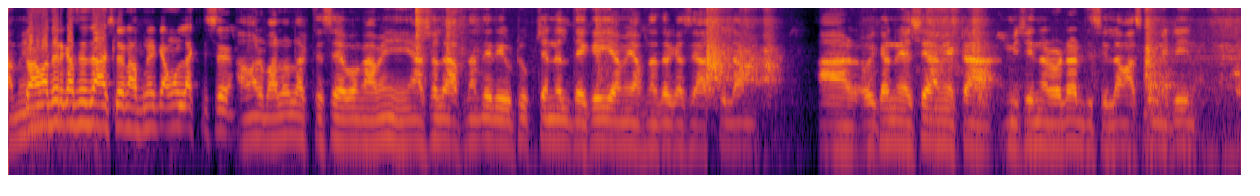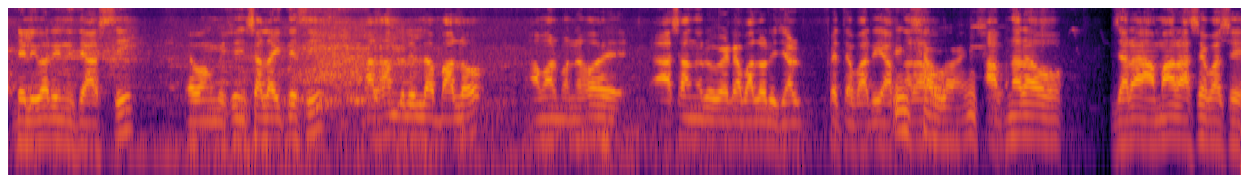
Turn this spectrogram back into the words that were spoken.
আমি আমাদের কাছে যে আসলেন আপনার কেমন লাগতেছে? আমার ভালো লাগতেছে এবং আমি আসলে আপনাদের ইউটিউব চ্যানেল দেখেই আমি আপনাদের কাছে আসছিলাম। আর ওইখানে এসে আমি একটা মেশিনের অর্ডার দিছিলাম। আজকে মেশিন ডেলিভারি নিতে আসছি এবং মেশিন চালাইতেছি। আলহামদুলিল্লাহ ভালো। আমার মনে হয় আশানুরূপ একটা ভালো রেজাল্ট পেতে পারি। আপনারাও। আপনারাও যারা আমার আশেপাশে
